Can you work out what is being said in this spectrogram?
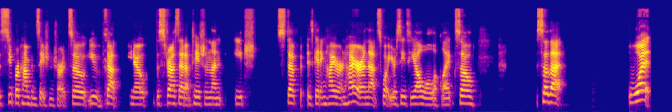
super compensation chart so you've yeah. got you know the stress adaptation then each step is getting higher and higher and that's what your ctl will look like so so that what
